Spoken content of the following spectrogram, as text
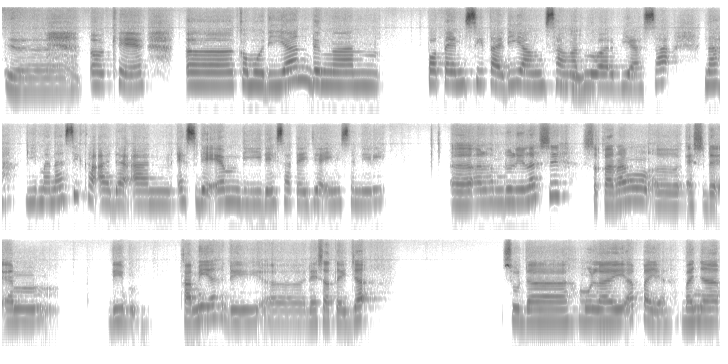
Ya. Oke, eh, kemudian dengan potensi tadi yang sangat Mm. luar biasa, nah gimana sih keadaan SDM di Desa Teja ini sendiri? Eh, Alhamdulillah sih sekarang eh, SDM di kami ya di eh, Desa Teja sudah mulai apa ya banyak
